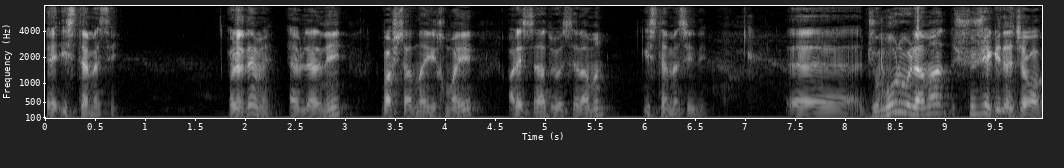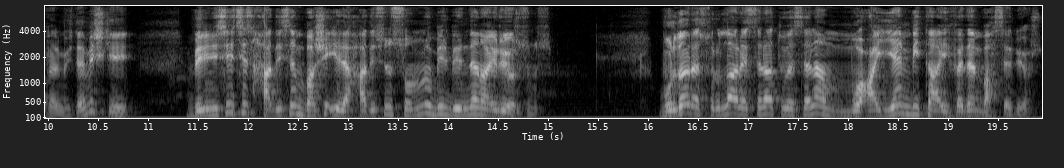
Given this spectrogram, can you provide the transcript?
e, istemesi. Öyle değil mi? Evlerini başlarına yıkmayı Aleyhisselatü Vesselam'ın istemesiydi. Ee, Cumhur ulema şu şekilde cevap vermiş. Demiş ki, birincisi siz hadisin başı ile hadisin sonunu birbirinden ayırıyorsunuz. Burada Resulullah Aleyhisselatü Vesselam muayyen bir taifeden bahsediyor.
